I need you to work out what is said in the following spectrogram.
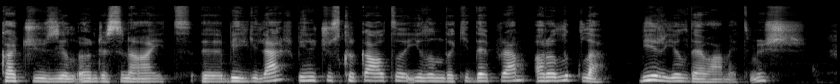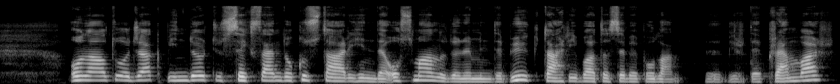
Kaç yüzyıl öncesine ait e, bilgiler. 1346 yılındaki deprem aralıkla bir yıl devam etmiş. 16 Ocak 1489 tarihinde Osmanlı döneminde büyük tahribata sebep olan e, bir deprem var.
